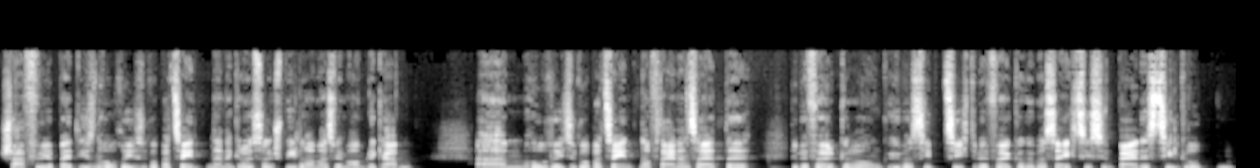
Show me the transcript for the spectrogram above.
schaffen wir bei diesen Hochrisikopatienten einen größeren Spielraum, als wir im Augenblick haben. Ähm, Hochrisikopatienten auf der einen Seite, die Bevölkerung über 70, die Bevölkerung über 60 sind beides Zielgruppen.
